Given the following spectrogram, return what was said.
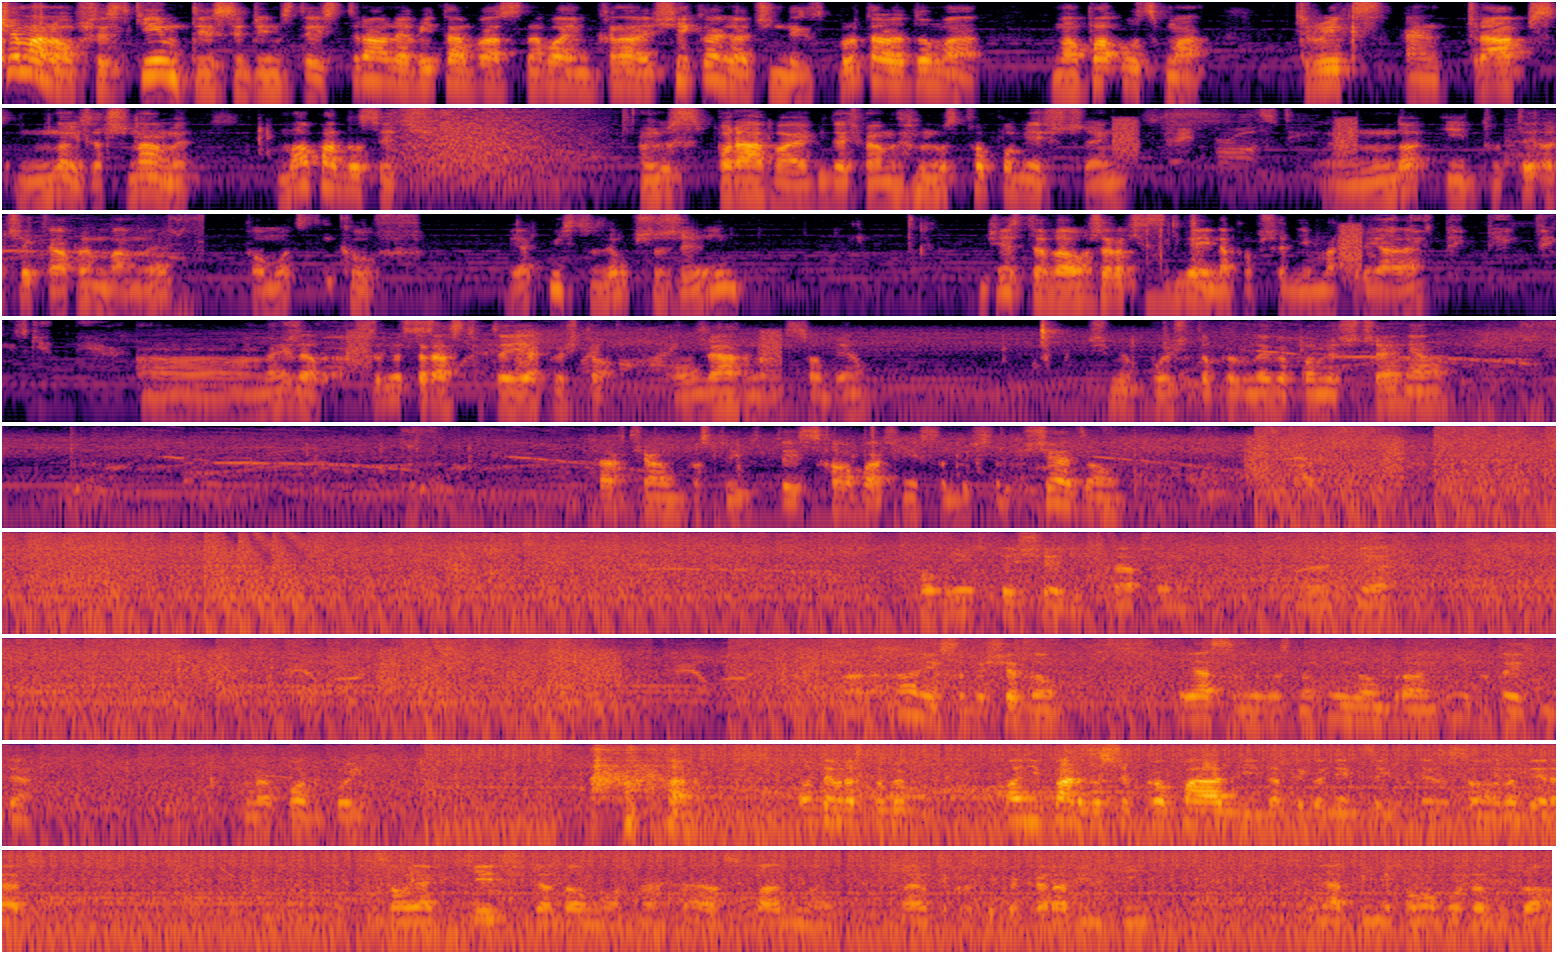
Siemano wszystkim, ty Jim z tej strony, witam was na moim kanale. Dzisiaj kolejny odcinek z Brutal Duma, mapa ósma, Tricks and Traps, no i zaczynamy. Mapa dosyć już sporawa, jak widać mamy mnóstwo pomieszczeń. No i tutaj, o ciekawe, mamy pomocników. Jakimś cudem przeżyli? Mi się zdawało, że raczej zginęli na poprzednim materiale. No i dobra, żeby teraz tutaj jakoś to ogarnąć sobie. Musimy pójść do pewnego pomieszczenia. Ja chciałem po prostu ich tutaj schować, niech sobie sobie siedzą. Powinien tutaj siedzieć raczej, ale nie. Dobra, a niech sobie siedzą. Ja sobie wezmę inną broń i tutaj idę na podbój. O tym po prostu by... Oni bardzo szybko padli, dlatego nie chcę ich tutaj ze sobą zabierać. Są jak dzieci, wiadomo. Aha, spadną. Mają tylko tylko karabinki. I nawet mi nie pomogło za dużo.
